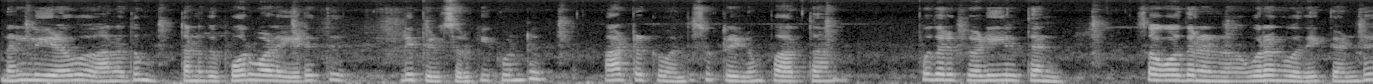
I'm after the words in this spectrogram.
நள்ளிரவு ஆனதும் தனது போர்வாளை எடுத்து இடுப்பில் சுருக்கி கொண்டு ஆற்றுக்கு வந்து சுற்றிலும் பார்த்தான். புதருக்கு அடியில் தன் சகோதரன் உறங்குவதைக் கண்டு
